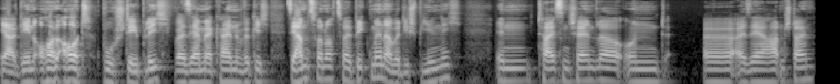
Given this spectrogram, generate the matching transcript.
ja, gehen all out, buchstäblich, weil sie haben ja keine wirklich, sie haben zwar noch zwei Big Men, aber die spielen nicht in Tyson Chandler und äh, Isaiah Hartenstein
